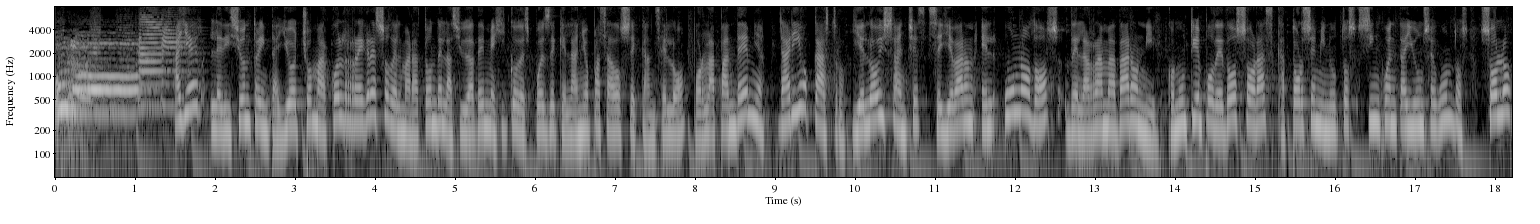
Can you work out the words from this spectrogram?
1. Ayer, la edición 38 marcó el regreso del Maratón de la Ciudad de México después de que el año pasado se canceló por la pandemia. Darío Castro y Eloy Sánchez se llevaron el 1-2 de la rama varonil, con un tiempo de 2 horas 14 minutos 51 segundos, solo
